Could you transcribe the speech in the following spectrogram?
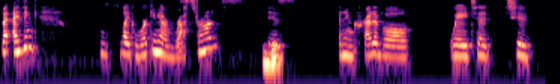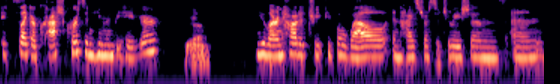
but I think like working at restaurants mm-hmm. is an incredible way to to it's like a crash course in human behavior Yeah. You learn how to treat people well in high stress situations and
